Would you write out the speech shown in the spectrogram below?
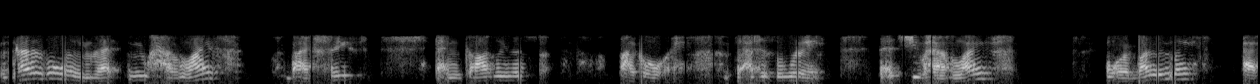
That is the way that you have life by faith and godliness by glory. That is the way that you have life more abundantly as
